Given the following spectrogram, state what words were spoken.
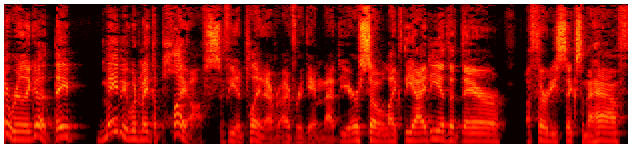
they're really good. They maybe would have made the playoffs if he had played every, every game that year. So like the idea that they're a 36 and a half,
